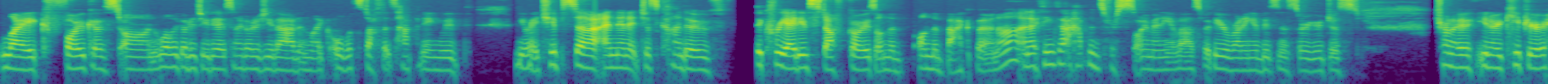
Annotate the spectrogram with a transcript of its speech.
like focused on, well, I got to do this and I got to do that and like all the stuff that's happening with New Age hipster. And then it just kind of the creative stuff goes on the on the back burner. And I think that happens for so many of us, whether you're running a business or you're just trying to you know keep your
